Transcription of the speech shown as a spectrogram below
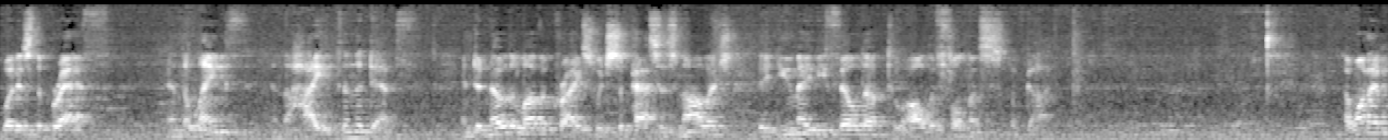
what is the breadth and the length and the height and the depth, and to know the love of Christ which surpasses knowledge, that you may be filled up to all the fullness of God. I want to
